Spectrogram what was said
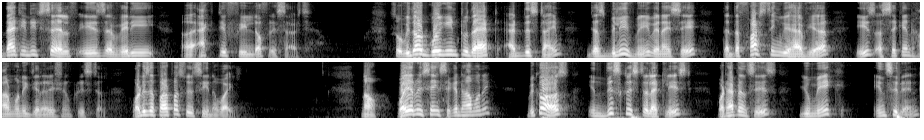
that in itself is a very uh, active field of research. So, without going into that at this time, just believe me when I say that the first thing we have here is a second harmonic generation crystal. What is the purpose? We will see in a while. Now, why are we saying second harmonic? Because in this crystal at least what happens is you make incident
